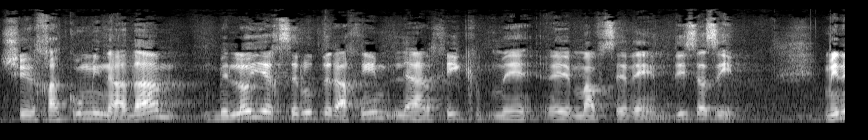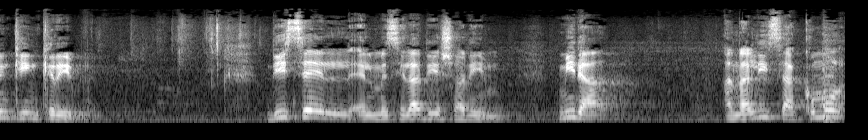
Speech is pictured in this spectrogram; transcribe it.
שירחקו מן האדם, ולא יחסרו דרכים להרחיק אה, מפסידיהם. Así, miren qué increíble. Dice el, el Mesilat Yesharim, mira, analiza cómo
